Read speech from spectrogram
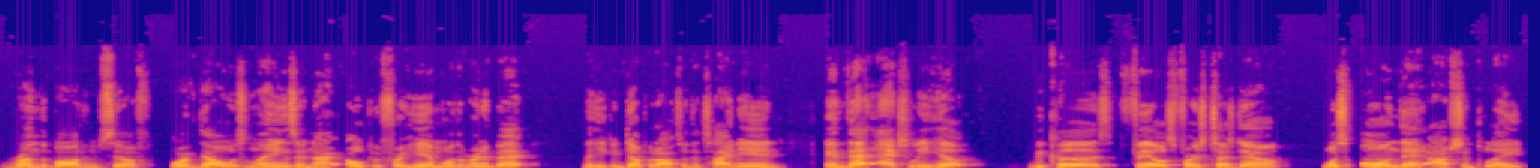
run the ball himself, or if those lanes are not open for him or the running back, then he can dump it off to the tight end. And that actually helped because Fells' first touchdown was on that option play.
